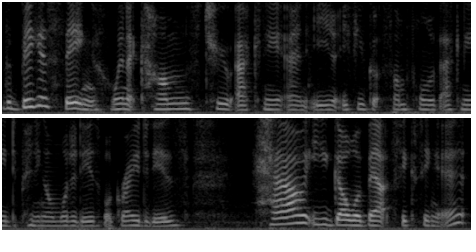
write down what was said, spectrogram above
The biggest thing when it comes to acne, and you know, if you've got some form of acne, depending on what it is, what grade it is, how you go about fixing it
